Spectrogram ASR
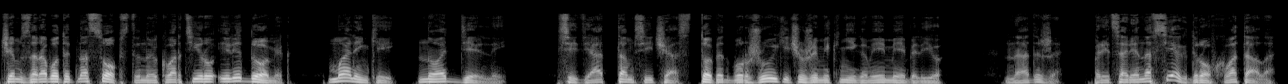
чем заработать на собственную квартиру или домик, маленький, но отдельный. Сидят там сейчас, топят буржуйки чужими книгами и мебелью. Надо же, при царе на всех дров хватало,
